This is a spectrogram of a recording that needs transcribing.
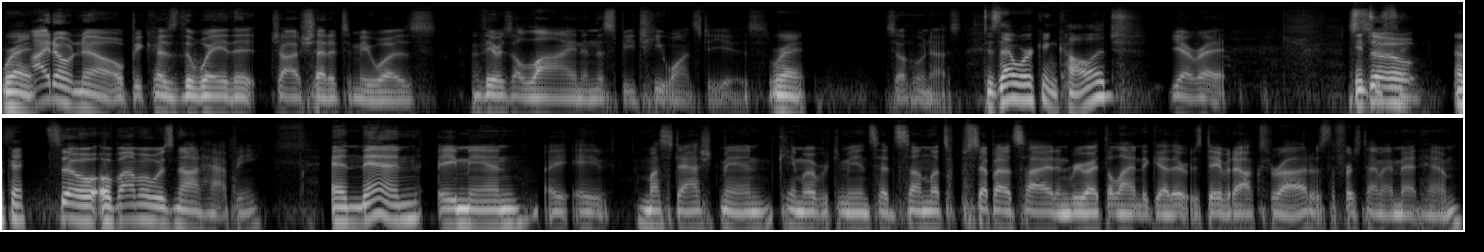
Right. I don't know because the way that Josh said it to me was there's a line in the speech he wants to use. right. So who knows? Does that work in college? Yeah, right. Interesting. So okay. So Obama was not happy. And then a man, a, a mustached man, came over to me and said, Son, let's step outside and rewrite the line together. It was David Axelrod. It was the first time I met him.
